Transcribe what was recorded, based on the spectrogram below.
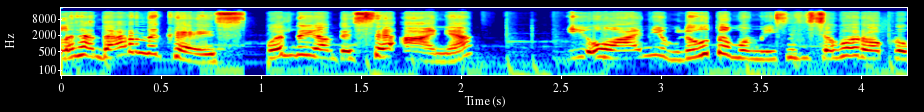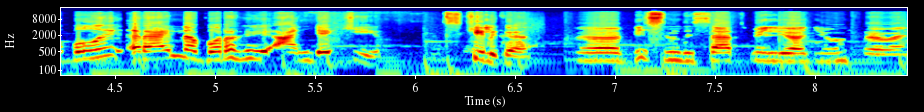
Легендарний кейс. Познайомтесь, це Аня. І у Ані в лютому місяці цього року були реально борги Ань, які? Скільки? Е, 80 мільйонів гривень.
